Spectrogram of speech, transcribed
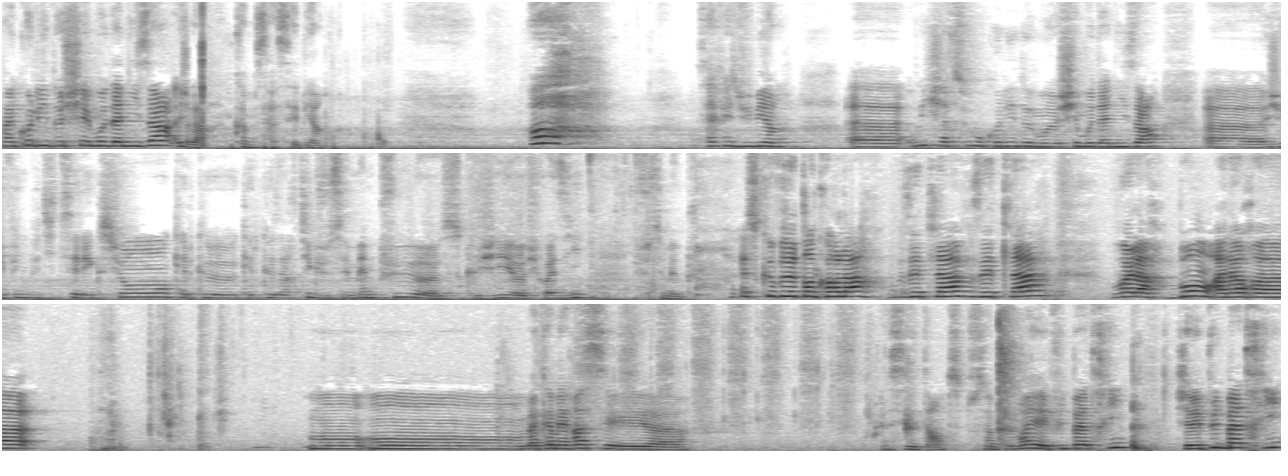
un colis de chez Modaniza. Voilà, comme ça c'est bien. Oh Ça fait du bien. Euh, oui, j'ai reçu mon colis de chez Modaniza. Euh, j'ai fait une petite sélection, quelques, quelques articles. Je sais même plus euh, ce que j'ai choisi. Je sais même plus. Est-ce que vous êtes encore là? Vous êtes là? Vous êtes là? Voilà. Bon, alors... Mon, ma caméra c'est éteinte tout simplement, il n'y avait plus de batterie. J'avais plus de batterie.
